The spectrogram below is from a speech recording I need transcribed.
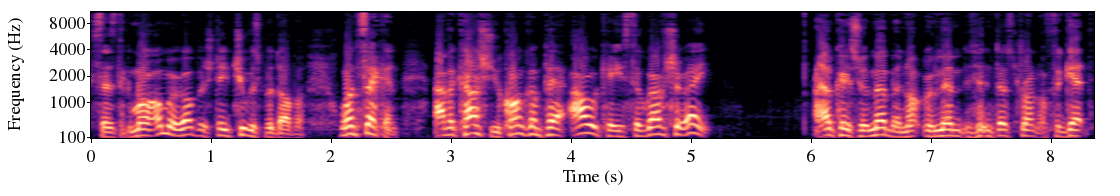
Says the Gemara. One second, avakash, you can't compare our case to graf sharei. Okay, so remember, not remember, let's try not forget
